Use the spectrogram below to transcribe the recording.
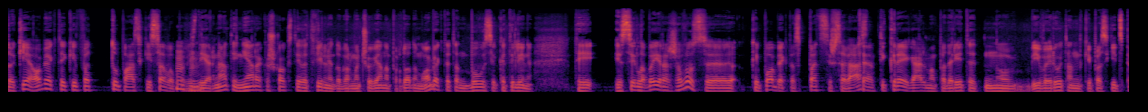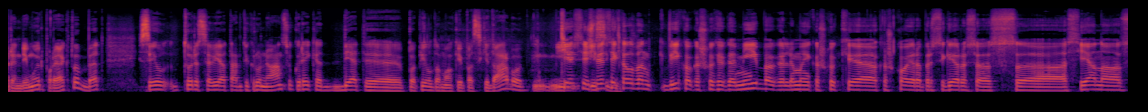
tokie objektai kaip vat tu pasakojai savo mhm. pavyzdį ar ne? Tai nėra kažkoks tai vat vilniuj dabar mačiau vieną parduodamą objektą ten buvusi katilinė. Tai jisai labai yra žavus e, kaip objektas pats iš savęs Taip. tikrai galima padaryti nu įvairių ten kaip pasakyt sprendimų ir projektų bet jisai turi savyje tam tikrų niuansų kur reikia dėti papildomo kaip pasakyt darbo Tiesiai šviesiai įsigyti. kalbant, vyko kažkokia gamyba, galimai kažkokie, kažko yra prisigėrusios uh, sienos,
